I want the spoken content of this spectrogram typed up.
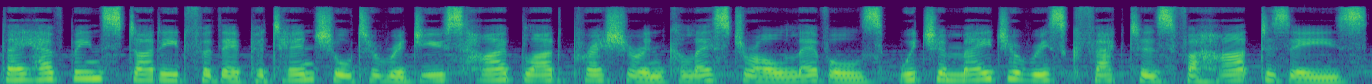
They have been studied for their potential to reduce high blood pressure and cholesterol levels, which are major risk factors for heart disease.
